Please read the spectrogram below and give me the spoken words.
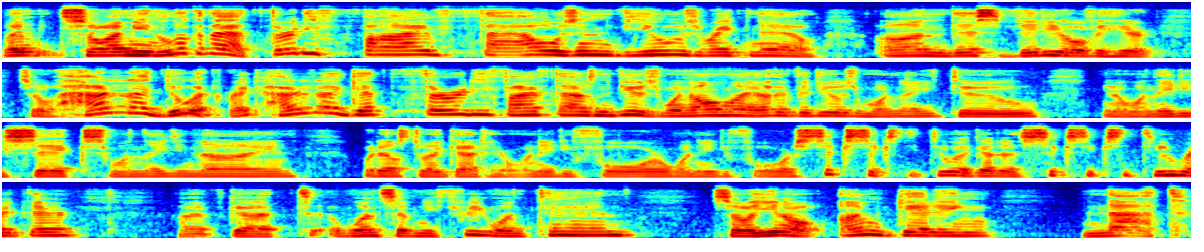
Let me so I mean look at that 35,000 views right now on this video over here. So how did I do it right? How did I get 35,000 views when all my other videos 192 you know 186 199 what else do I got here? 184 184 662 I got a 662 right there. I've got 173 110 so you know I'm getting not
